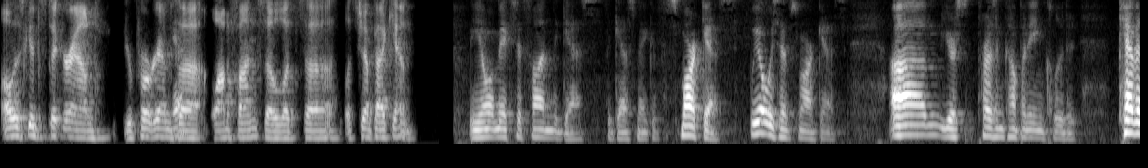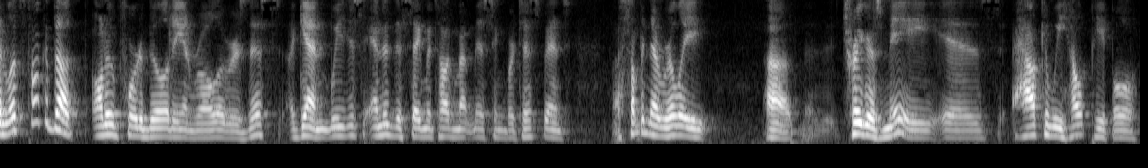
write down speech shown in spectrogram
Always good to stick around. Your program's yeah. uh, a lot of fun, so let's uh, let's jump back in. You know what makes it fun? The guests. The guests make it smart guests. We always have smart guests. Um, your present company included. Kevin, let's talk about auto portability and rollovers. This, again, we just ended this segment talking about missing participants. Uh, something that really uh, triggers me is how can we help people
